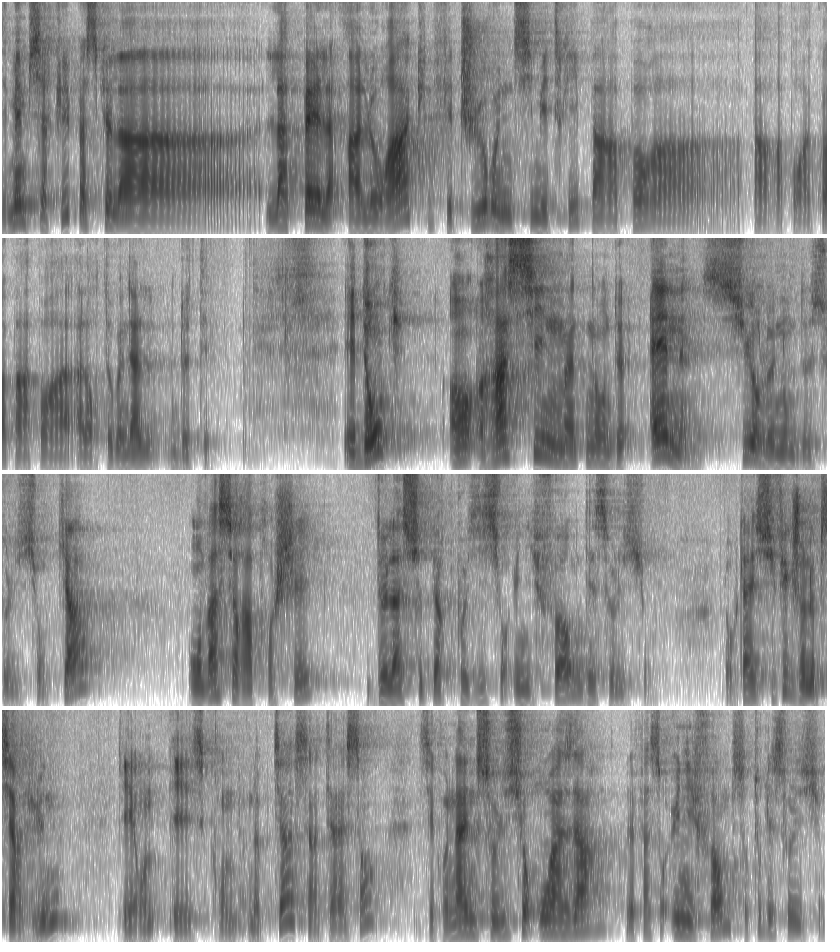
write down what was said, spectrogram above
le même circuit parce que l'appel à l'oracle fait toujours une symétrie par rapport à, par rapport à quoi? Par rapport à, l'orthogonale de t. Et donc, en racine maintenant de n sur le nombre de solutions k, on va se rapprocher de la superposition uniforme des solutions. Donc là, il suffit que j'en observe une, et, et ce qu'on obtient, c'est intéressant, c'est qu'on a une solution au hasard de façon uniforme sur toutes les solutions.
